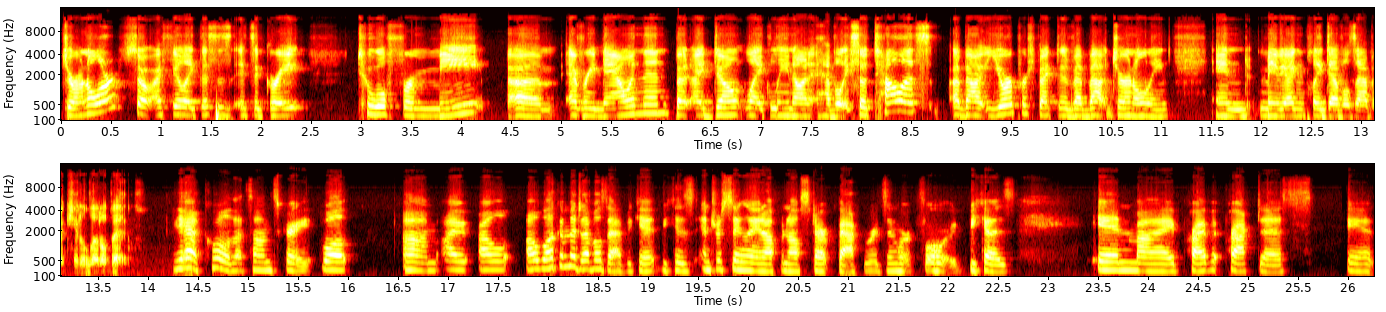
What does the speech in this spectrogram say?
journaler, so I feel like this is it's a great tool for me um, every now and then, but I don't like lean on it heavily. So tell us about your perspective about journaling, and maybe I can play devil's advocate a little bit. Yeah, cool. That sounds great. Well, um, I, will I'll welcome the devil's advocate because interestingly enough, and I'll start backwards and work forward because in my private practice, and,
